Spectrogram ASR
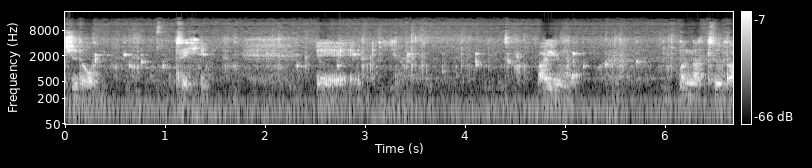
一度ぜひ、えー、鮎もまあ、夏場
